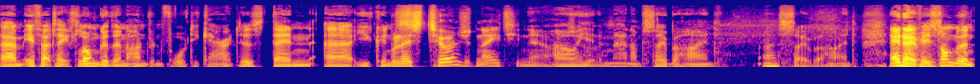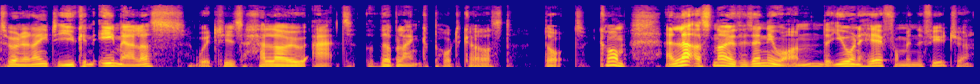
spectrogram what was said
Um, if that takes longer than 140 characters, then uh, you can. Well, there's 280 now. Oh yeah, man, I'm so behind. I'm so behind. Anyway, if it's longer than 280, you can email us, which is hello at theblankpodcast.com, and let us know if there's anyone that you want to hear from in the future.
